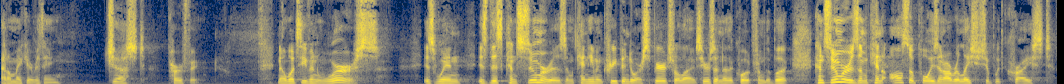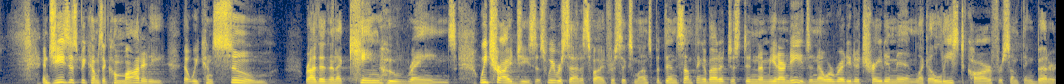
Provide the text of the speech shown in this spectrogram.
that'll make everything just perfect. Now, what's even worse is when is this consumerism can even creep into our spiritual lives. Here's another quote from the book. Consumerism can also poison our relationship with Christ. And Jesus becomes a commodity that we consume rather than a king who reigns. We tried Jesus. We were satisfied for six months, but then something about it just didn't meet our needs. And now we're ready to trade him in like a leased car for something better.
